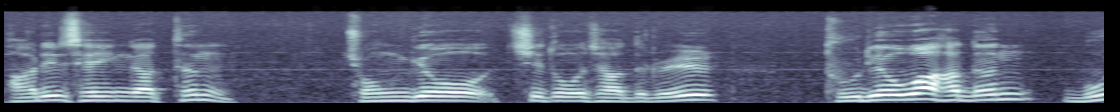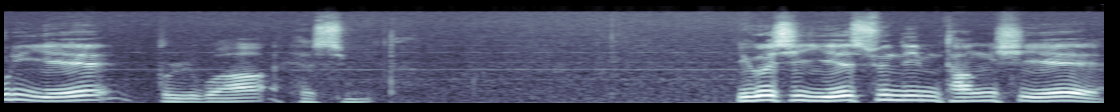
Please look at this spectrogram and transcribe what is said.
바리새인 같은 종교 지도자들을 두려워하던 무리에 불과했습니다. 이것이 예수님 당시의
